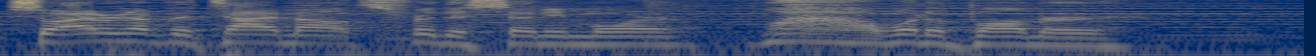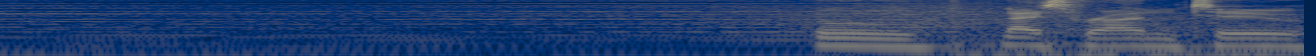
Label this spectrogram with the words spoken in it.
So I don't have the timeouts for this anymore. Wow, what a bummer. Ooh, nice run too.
